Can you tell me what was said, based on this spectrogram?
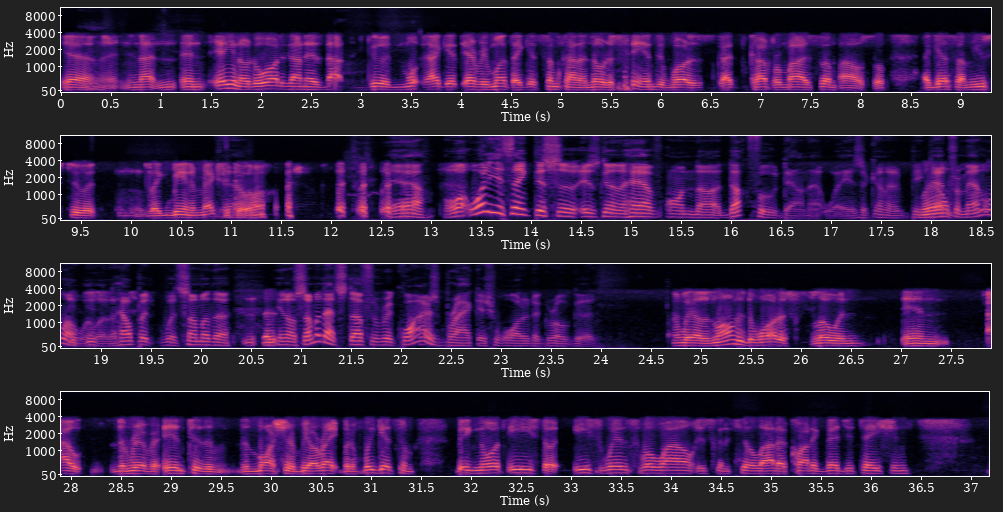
Yeah, Mm. and, not, and and you know the water down there is not good. I get every month I get some kind of notice saying the water's got compromised somehow. So I guess I'm used to it, like being in Mexico, huh? yeah. What, what, do you think this uh, is going to have on uh, duck food down that way? Is it going to be well, detrimental, or will it help it with some of the, you know, some of that stuff and requires brackish water to grow good? Well, as long as the water's flowing in out the river into the the marsh, it'll be all right. But if we get some big northeast or east winds for a while, it's going to kill a lot of aquatic vegetation.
